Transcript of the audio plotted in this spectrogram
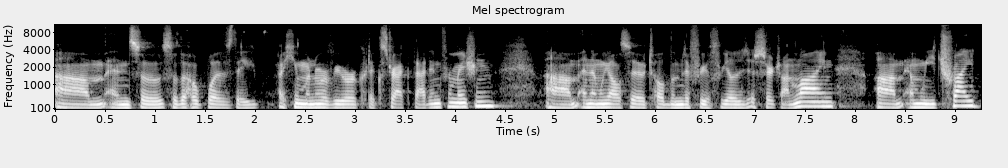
Um, and so, so the hope was they, a human reviewer could extract that information. Um, and then we also told them to feel free to search online. Um, and we tried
